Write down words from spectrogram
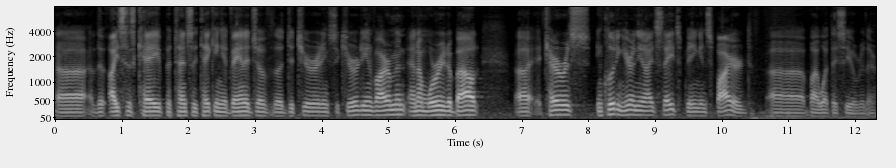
uh, the ISIS K potentially taking advantage of the deteriorating security environment. And I'm worried about uh, terrorists, including here in the United States, being inspired uh, by what they see over there.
